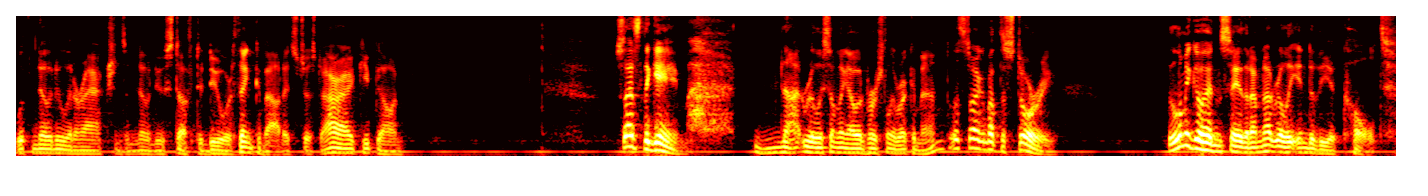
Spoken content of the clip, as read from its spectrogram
with no new interactions and no new stuff to do or think about. It's just, alright, keep going. So that's the game. Not really something I would personally recommend. Let's talk about the story. Let me go ahead and say that I'm not really into the occult.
